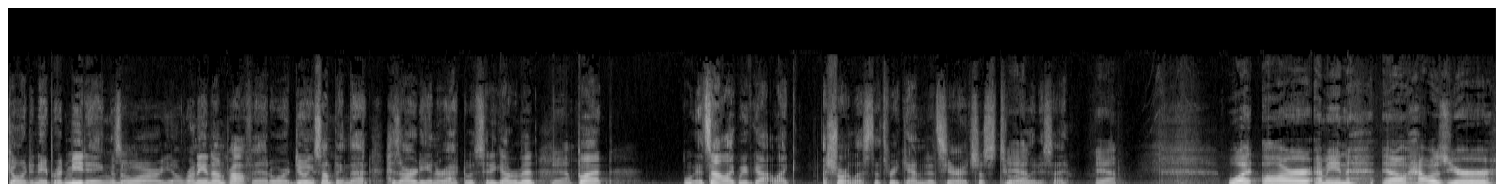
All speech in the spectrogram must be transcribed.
going to neighborhood meetings Mm-hmm. or you know running a nonprofit or doing something that has already interacted with city government. Yeah. But it's not like we've got like a short list of three candidates here. It's just too Yeah. early to say. Yeah. What are I mean, you know, how is your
